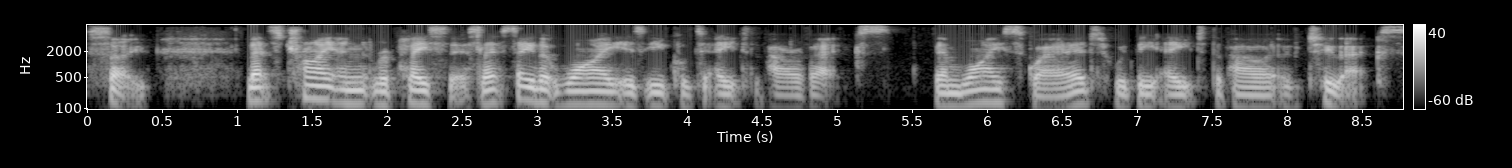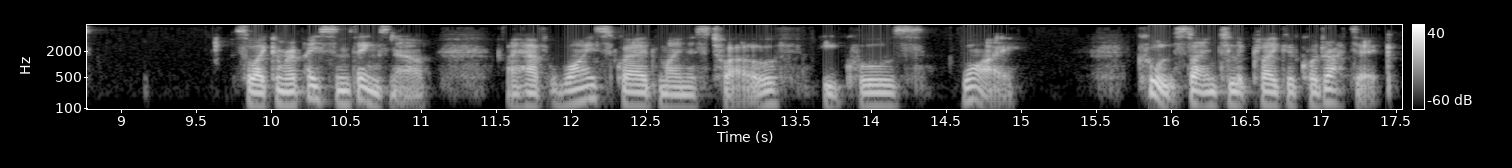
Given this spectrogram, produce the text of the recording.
So let's try and replace this. Let's say that y is equal to 8 to the power of x. Then y squared would be 8 to the power of 2x. So I can replace some things now. I have y squared minus 12 equals y. Cool, it's starting to look like a quadratic.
